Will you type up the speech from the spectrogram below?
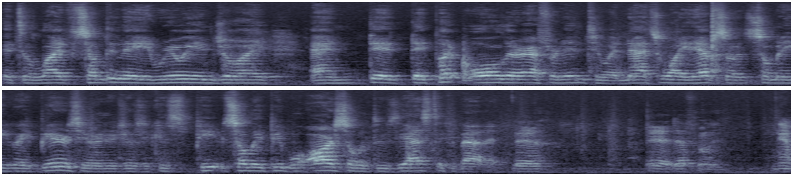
it's a life, something they really enjoy, and they, they put all their effort into it. And that's why you have so so many great beers here in New Jersey because pe- so many people are so enthusiastic about it. Yeah, yeah, definitely. Yeah.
